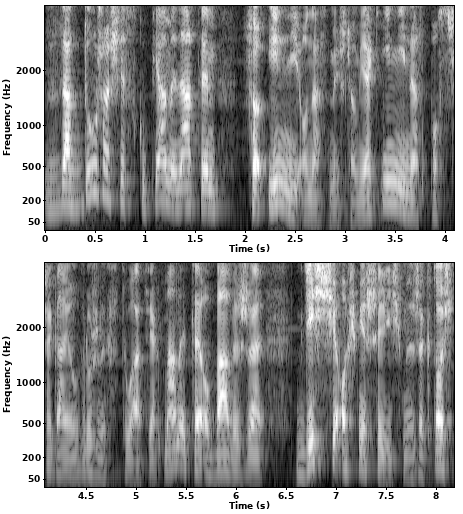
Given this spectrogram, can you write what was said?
za dużo się skupiamy na tym, co inni o nas myślą, jak inni nas postrzegają w różnych sytuacjach. Mamy te obawy, że gdzieś się ośmieszyliśmy, że ktoś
